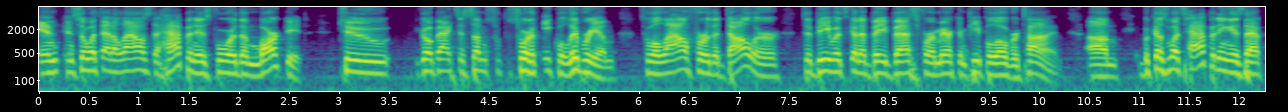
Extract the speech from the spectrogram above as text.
and and so what that allows to happen is for the market to go back to some sort of equilibrium to allow for the dollar to be what's going to be best for American people over time. Um, because what's happening is that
